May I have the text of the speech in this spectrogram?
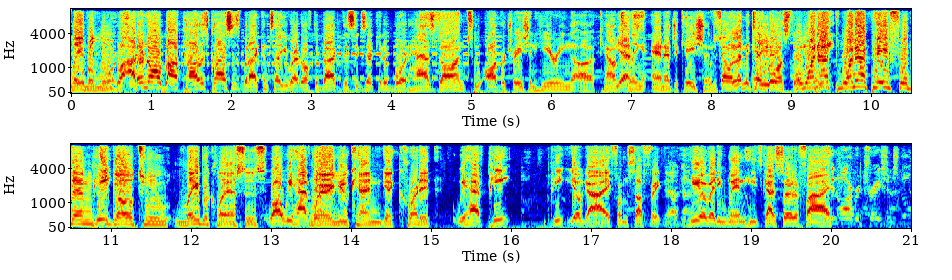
labor laws. Well, I don't know about college classes, but I can tell you right off the back, this executive board has gone to arbitration, hearing, uh, counseling, Yes. and education. So let me tell you, Boston. well, why not? Why not pay for them to go to labor classes Well, we have where you can get credit? we have Pete, Pete, your guy from Suffolk. He already win. He's got It's certified an arbitration school.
